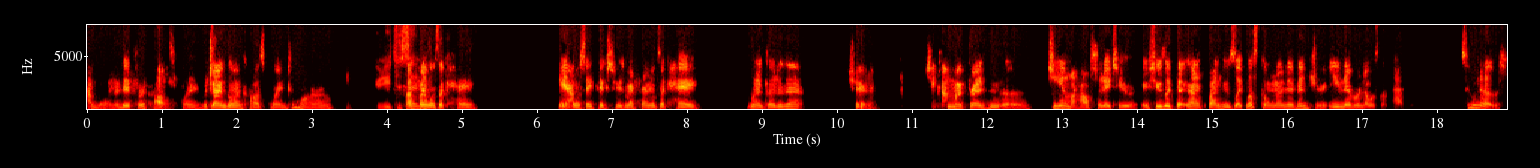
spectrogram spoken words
I wanted it for cosplay, which I'm going cosplaying tomorrow. You need to My friend me. was like, "Hey, yeah, I will take pictures." My friend was like, "Hey, you want to go to that?" Sure. She called my friend who uh she came to my house today too, and she's like that kind of friend who's like, "Let's go on an adventure." You never know what's gonna happen. So who knows?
